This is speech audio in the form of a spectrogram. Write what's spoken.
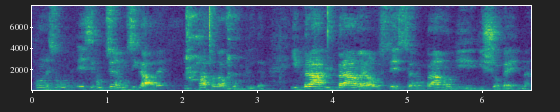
con un'esecuzione musicale fatta da un computer. Il, bra il brano era lo stesso, era un brano di, di Chopin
